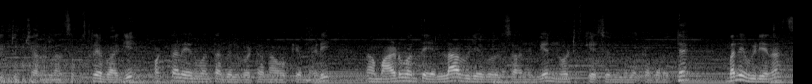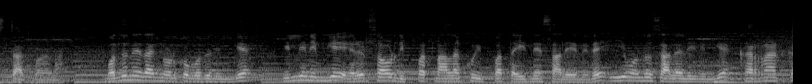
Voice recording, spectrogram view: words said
YouTube ಚಾನಲ್ನ ಸಬ್ಸ್ಕ್ರೈಬ್ ಆಗಿ ಪಕ್ಕದಲ್ಲೇ ಇರುವಂಥ ಬೆಲ್ ಬಟನ್ನ ಓಕೆ ಮಾಡಿ. ನಾವು ಮಾಡುವಂಥ ಎಲ್ಲ ವಿಡಿಯೋಗಳು ಸಹ ನಿಮಗೆ ನೋಟಿಫಿಕೇಷನ್ ಮೂಲಕ ಬರುತ್ತೆ. ಬನ್ನಿ, ವಿಡಿಯೋನ ಸ್ಟಾರ್ಟ್ ಮಾಡೋಣ. ಮೊದಲನೇದಾಗಿ ನೋಡ್ಕೋಬೋದು ನಿಮಗೆ, ಇಲ್ಲಿ ನಿಮಗೆ ಎರಡು ಸಾವಿರದ ಇಪ್ಪತ್ನಾಲ್ಕು, ಇಪ್ಪತ್ತೈದನೇ ಸಾಲ ಏನಿದೆ, ಈ ಒಂದು ಸಾಲಲ್ಲಿ ನಿಮಗೆ ಕರ್ನಾಟಕ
